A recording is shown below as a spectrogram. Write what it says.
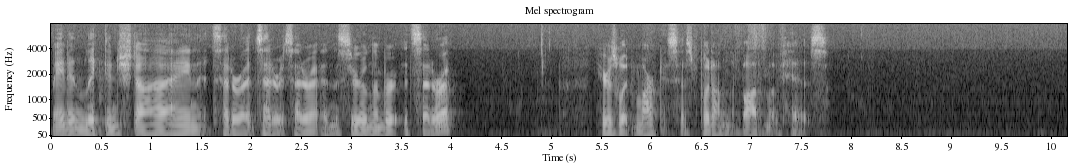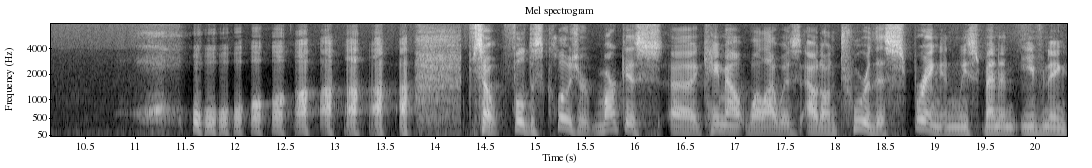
Made in Liechtenstein, et cetera, et cetera, et cetera, and the serial number, et cetera. Here's what Marcus has put on the bottom of his. so, full disclosure, Marcus uh, came out while I was out on tour this spring, and we spent an evening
